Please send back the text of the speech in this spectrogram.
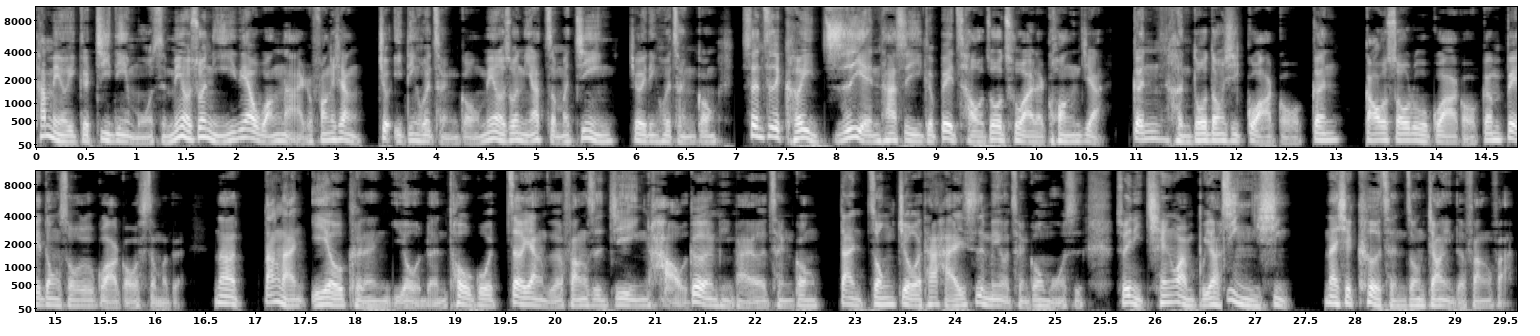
它没有一个既定模式，没有说你一定要往哪一个方向就一定会成功，没有说你要怎么经营就一定会成功，甚至可以直言它是一个被炒作出来的框架，跟很多东西挂钩，跟高收入挂钩，跟被动收入挂钩什么的。那当然也有可能有人透过这样子的方式经营好个人品牌而成功，但终究他还是没有成功模式，所以你千万不要尽信那些课程中教你的方法。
